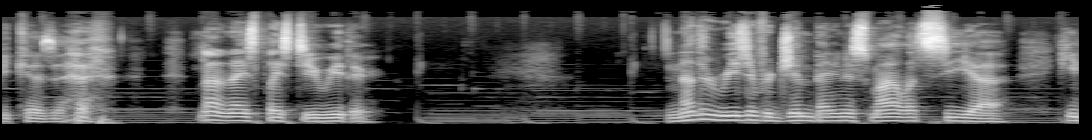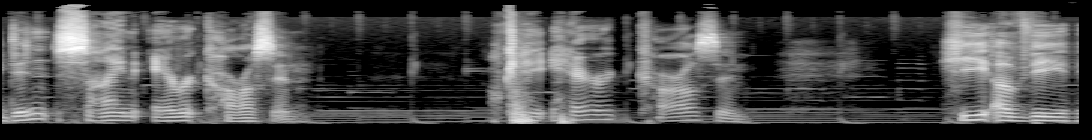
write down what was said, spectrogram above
because uh, not a nice place to you either. Another reason for Jim Benning to smile, let's see, uh, he didn't sign Erik Karlsson. Okay, Erik Karlsson. He of the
